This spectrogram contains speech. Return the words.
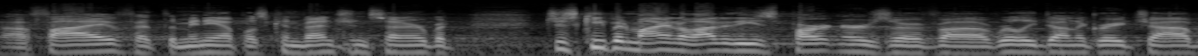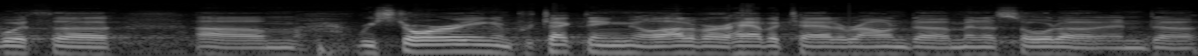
uh, 5 at the Minneapolis Convention Center. But just keep in mind, a lot of these partners have uh, really done a great job with uh, um, restoring and protecting a lot of our habitat around uh, Minnesota. And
